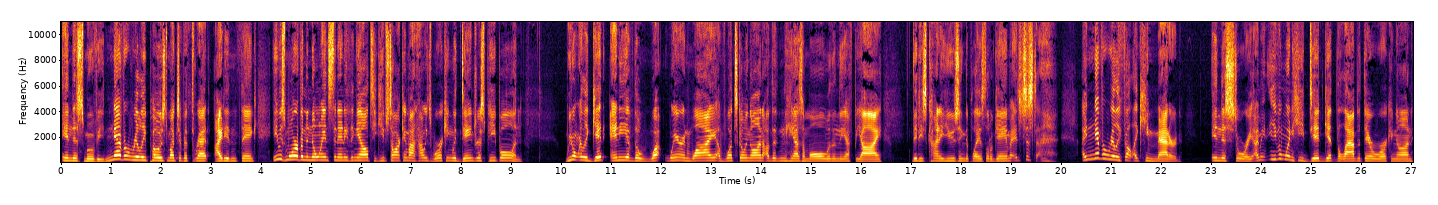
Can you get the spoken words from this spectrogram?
in this movie. Never really posed much of a threat i didn't think. He was more of an annoyance than anything else. He keeps talking about how he's working with dangerous people and we don't really get any of the what, where, and why of what's going on other than he has a mole within the FBI that he's kind of using to play his little game. It's just, uh, I never really felt like he mattered in this story. I mean, even when he did get the lab that they were working on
